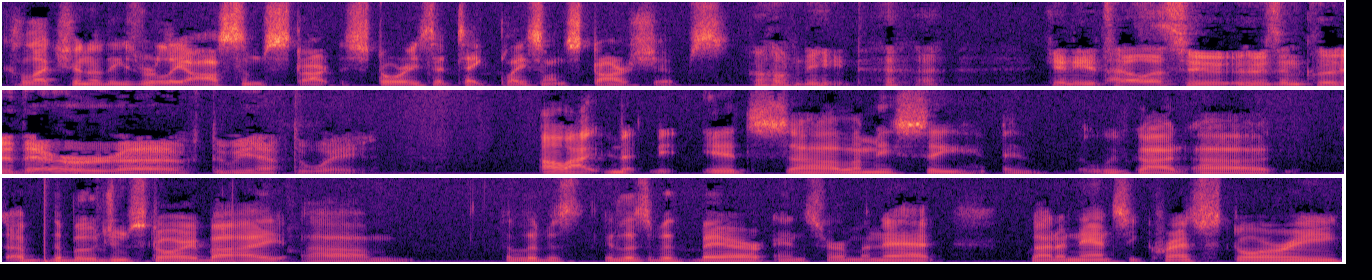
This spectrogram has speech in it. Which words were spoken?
collection of these really awesome star- stories that take place on starships. Oh, neat. Can you tell us who, who's included there, or uh, do we have to wait? Oh, I, it's uh, let me see. We've got uh, uh, the Boojum story by um, Elizabeth, Elizabeth Bear and Sarah Monette. We've got a Nancy Kress story.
